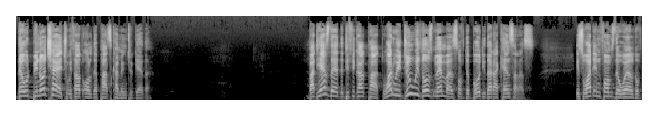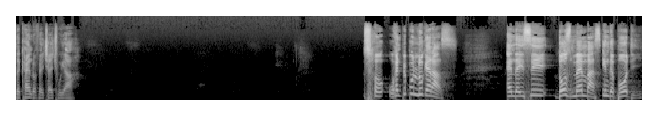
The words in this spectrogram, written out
there would be no church without all the parts coming together. But here's the, the difficult part. What we do with those members of the body that are cancerous is what informs the world of the kind of a church we are. So when people look at us and they see those members in the body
